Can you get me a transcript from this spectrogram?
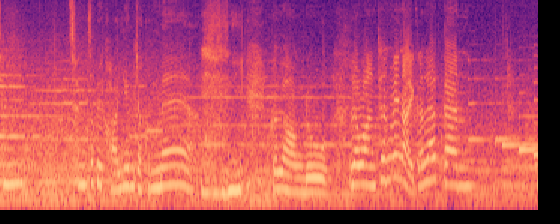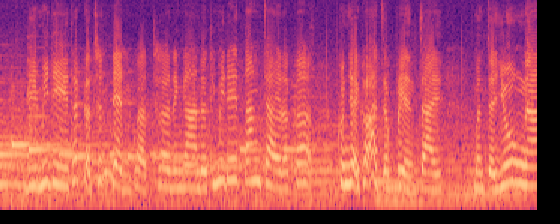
ฉัน ฉันจะไปขอยืมจากคุณแม่ นี่ก็ลองดู ระวังฉันไว้หน่อยก็แล้วกัน ดีไม่ดีถ้าเกิดฉันเด่นกว่าเธอในงานโดยที่ไม่ได้ตั้งใจแล้วก็คุณใหญ่เขาอาจจะเปลี่ยนใจ มันจะยุ่งนะ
